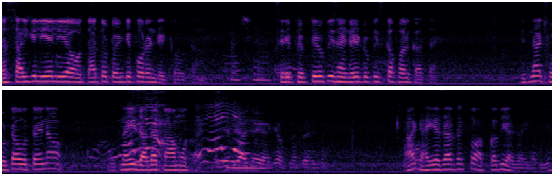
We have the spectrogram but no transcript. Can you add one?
दस साल के लिए लिया होता तो ट्वेंटी फोर हंड्रेड का होता अच्छा सिर्फ फिफ्टी रुपीज़ हंड्रेड रुपीज़ का फ़र्क आता है जितना छोटा होता है ना उतना ही ज़्यादा काम होता है हाँ ढाई हज़ार तक तो आपका भी आ जाएगा भैया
